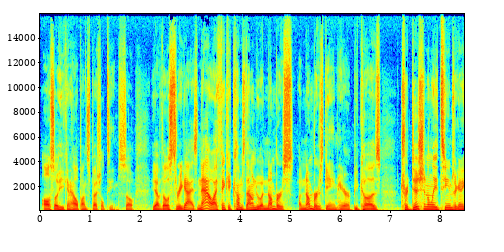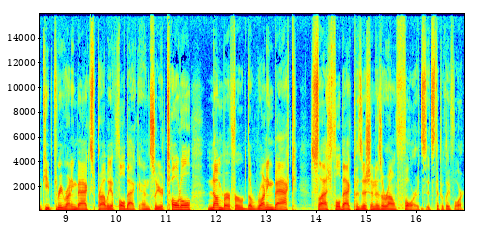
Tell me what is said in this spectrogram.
Also, he can help on special teams. So you have those three guys. Now, I think it comes down to a numbers a numbers game here because traditionally teams are going to keep three running backs, probably a fullback, and so your total number for the running back slash fullback position is around four. It's it's typically four.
